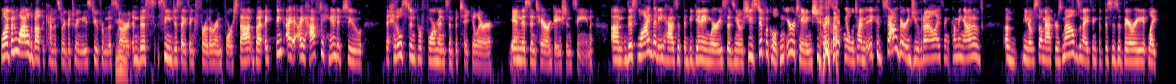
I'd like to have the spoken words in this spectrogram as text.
Well, I've been wild about the chemistry between these two from the Hmm. start, and this scene just, I think, further enforced that. But I think I, I have to hand it to the Hiddleston performance in particular in this interrogation scene. Um, this line that he has at the beginning, where he says, "You know, she's difficult and irritating. She tries to hit me all the time." It could sound very juvenile, I think, coming out of of you know some actors' mouths, and I think that this is a very like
